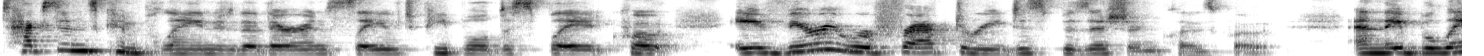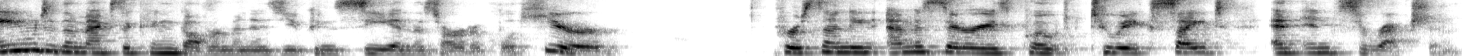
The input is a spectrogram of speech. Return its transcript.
Texans complained that their enslaved people displayed, quote, a very refractory disposition, close quote. And they blamed the Mexican government, as you can see in this article here, for sending emissaries, quote, to excite an insurrection.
